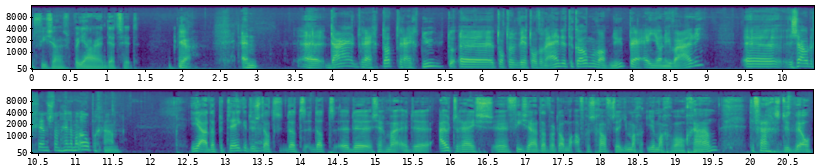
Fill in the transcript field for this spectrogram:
visa's per jaar en that's it. Ja, en uh, daar dreigt, dat dreigt nu to, uh, tot, weer tot een einde te komen. Want nu, per 1 januari, zou de grens dan helemaal open gaan? Ja, dat betekent dus dat, dat, dat eh, de, zeg maar, de uitreisvisa, dat wordt allemaal afgeschaft. Je mag, je mag gewoon gaan. De vraag is natuurlijk wel,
